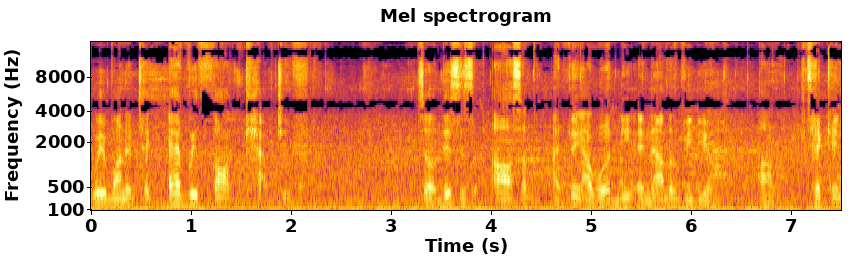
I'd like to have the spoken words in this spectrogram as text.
we want to take every thought captive. So this is awesome. I think I will need another video on taking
